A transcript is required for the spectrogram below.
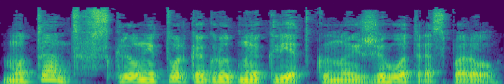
Мутант вскрыл не только грудную клетку, но и живот распорол.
